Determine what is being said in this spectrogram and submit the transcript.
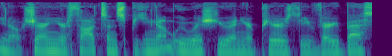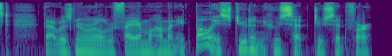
you know sharing your thoughts and speaking up. We wish you and your peers the very best. That was Nurul Rifaya Muhammad Iqbal, a student who set to sit for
